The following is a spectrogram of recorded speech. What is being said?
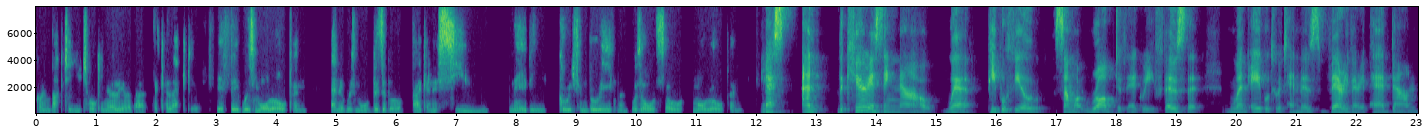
going back to you talking earlier about the collective, if it was more open and it was more visible, I can assume maybe grief and bereavement was also more open. Yes. And the curious thing now, where people feel somewhat robbed of their grief, those that weren't able to attend those very, very pared down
